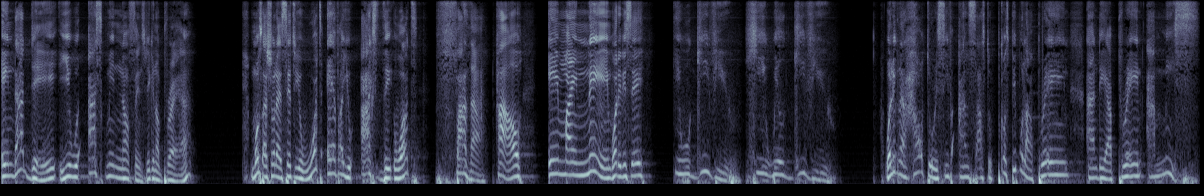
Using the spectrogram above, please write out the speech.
In that day you will ask me nothing. Speaking of prayer, most assuredly, I say to you, whatever you ask the what? Father, how? In my name, what did he say? He will give you. He will give you. We're looking at how to receive answers to because people are praying and they are praying amiss.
